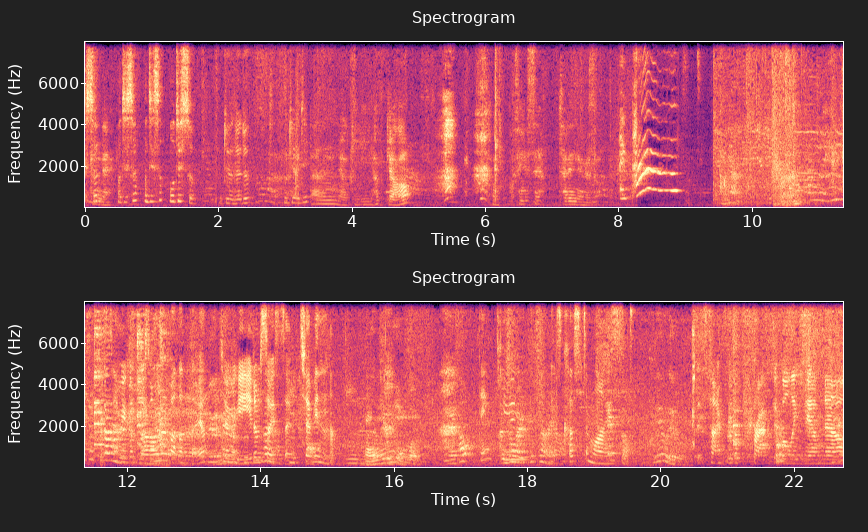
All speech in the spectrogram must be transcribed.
할때 쓴네. 어딨어? 어딨어? 어딨어? 어디, 어디, 어디? 어디, 어디? 일단 여기 합격. 어, 고생했어요. 잘했네 그래도. I passed! 쌤 이것도 선물 받았다요? 쌤 여기 이름 써있어요. 최빈나. 오. Thank you. It's customized. It's time for the practical exam now.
